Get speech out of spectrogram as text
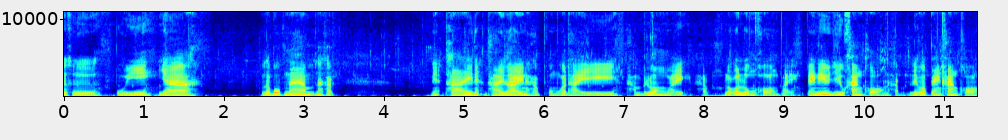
ก็คือ ปุ๋ยยาระบบน้ำนะครับเนี่ยท้ายเนี่ยท้ายไร่นะครับ ผมก็ไถทำไปร่องไว้ครับแล้วก็ลงคลองไป แปลงนี้มันจะอยู่ข้างคลองนะครับ เรียกว่าแปลงข้างคลอง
